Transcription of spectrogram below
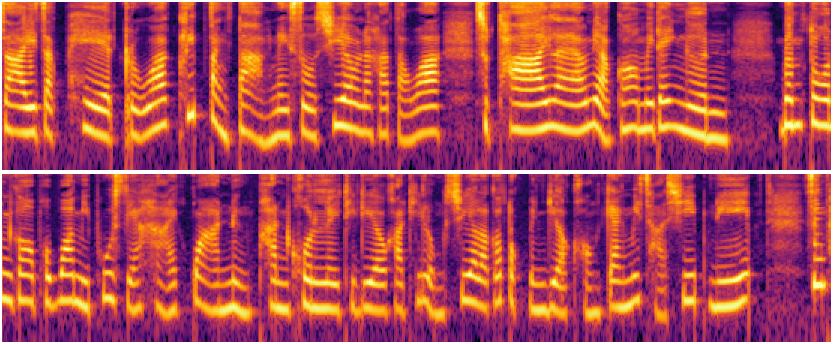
ใจจากเพจ หรือว่าคลิปต่างๆ ในโซเชียลนะคะ แต่ว่าสุดท้ายแล้วเนี่ยก็ไม่ได้เงิน เบื้องต้นก็พบว่ามีผู้เสียหายกว่า 1,000 คนเลยทีเดียวค่ะ ที่หลงเชื่อแล้วก็ตกเป็นเหยื่อของแก๊งมิจฉาชีพนี้ ซึ่งแผ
